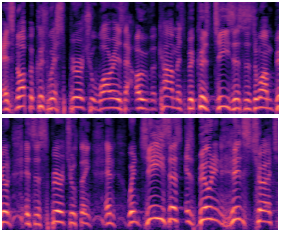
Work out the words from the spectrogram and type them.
It's not because we're spiritual warriors that overcome. It's because Jesus is the one building. It's a spiritual thing. And when Jesus is building his church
